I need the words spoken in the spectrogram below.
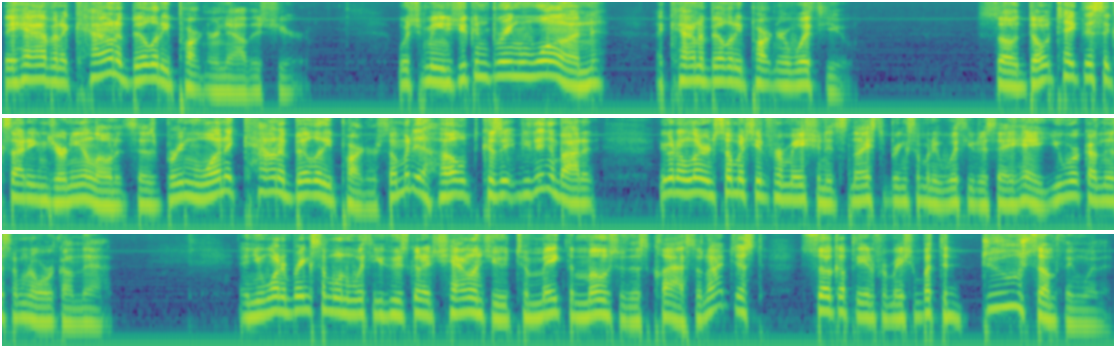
they have an accountability partner now this year, which means you can bring one accountability partner with you. So don't take this exciting journey alone. It says bring one accountability partner, somebody to help. Because if you think about it, you're going to learn so much information. It's nice to bring somebody with you to say, hey, you work on this, I'm going to work on that. And you want to bring someone with you who's going to challenge you to make the most of this class. So not just soak up the information, but to do something with it.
